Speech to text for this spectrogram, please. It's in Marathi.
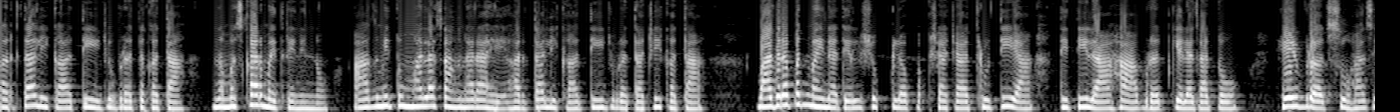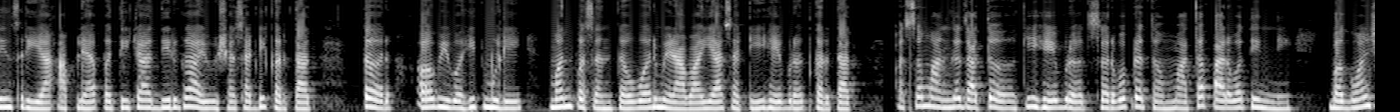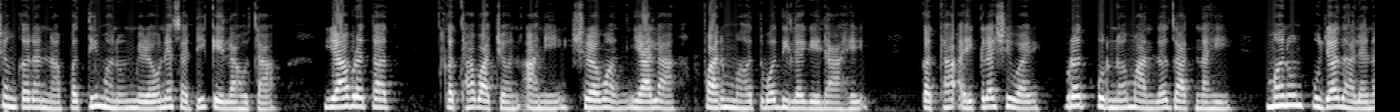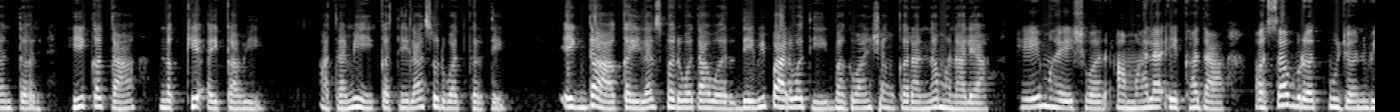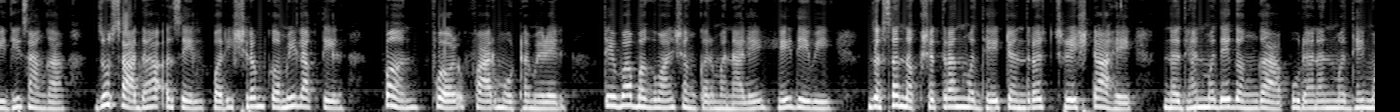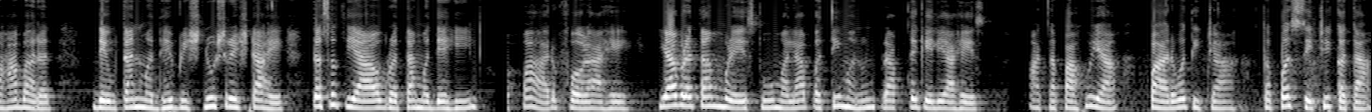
हरतालिका तीज व्रतकथा. नमस्कार मैत्रिणींनो आज मी तुम्हाला सांगणार आहे हरतालिका तीज व्रताची कथा. भाद्रपद महिन्यातील शुक्ल पक्षाच्या तृतीया तिथीला हा व्रत केला जातो. हे व्रत सुहासीन स्त्रिया आपल्या पतीच्या दीर्घ आयुष्यासाठी करतात. तर अविवाहित मुली मनपसंत वर मिळावा यासाठी हे व्रत करतात. असं मानलं जातं की हे व्रत सर्वप्रथम माता पार्वतींनी भगवान शंकरांना पती म्हणून मिळवण्यासाठी केला होता. या व्रतात कथा वाचन आणि श्रवण याला फार महत्त्व दिलं गेलं आहे. कथा ऐकल्याशिवाय व्रत पूर्ण मानलं जात नाही. म्हणून पूजा झाल्यानंतर ही कथा नक्की ऐकावी. आता मी कथेला सुरुवात करते. एकदा कैलास पर्वतावर देवी पार्वती भगवान शंकरांना म्हणाल्या हे महेश्वर आम्हाला एखादा असा व्रत पूजन विधी सांगा जो साधा असेल परिश्रम कमी लागतील पण फळ फार मोठं मिळेल. तेव्हा भगवान शंकर म्हणाले हे देवी जसं नक्षत्रांमध्ये चंद्र श्रेष्ठ आहे नद्यांमध्ये गंगा पुराणांमध्ये महाभारत देवतांमध्ये विष्णू श्रेष्ठ आहे तसंच या व्रतामध्येही अपार फळ आहे. या व्रतामुळेच तू मला पती म्हणून प्राप्त केली आहेस. आता पाहूया पार्वतीच्या तपस्येची कथा.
